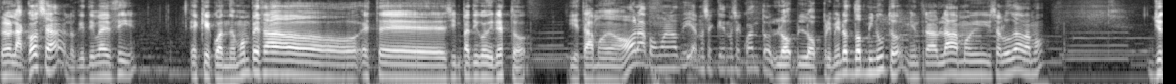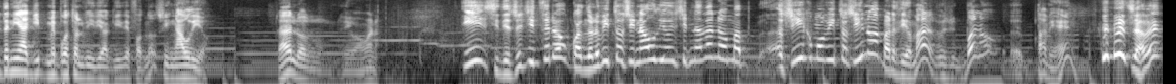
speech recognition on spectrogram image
Pero la cosa, lo que te iba a decir, es que cuando hemos empezado este simpático directo y estábamos, hola, pues buenos días, no sé qué, no sé cuánto, lo- los primeros dos minutos, mientras hablábamos y saludábamos, yo tenía aquí, me he puesto el vídeo aquí de fondo, sin audio. ¿Sabes? Lo- digo, bueno. Y si te soy sincero, cuando lo he visto sin audio y sin nada, no me ha- así como he visto así, no me ha parecido mal. Pues, Bueno, eh, está bien, ¿sabes?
